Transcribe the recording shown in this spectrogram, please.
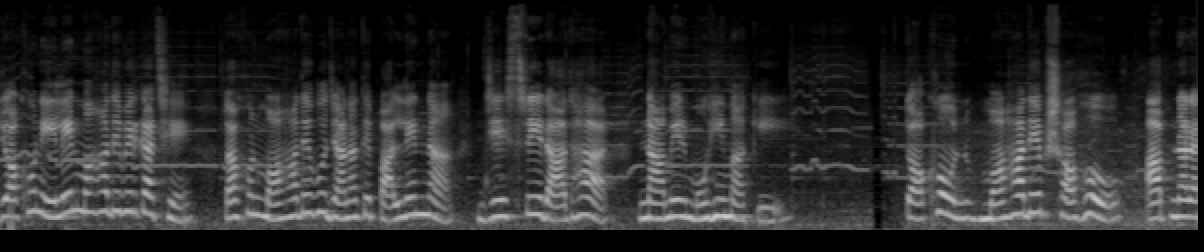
যখন এলেন মহাদেবের কাছে, তখন মহাদেবও জানাতে পারলেন না যে শ্রী রাধার নামের মহিমা কী। তখন মহাদেব সহ আপনারা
